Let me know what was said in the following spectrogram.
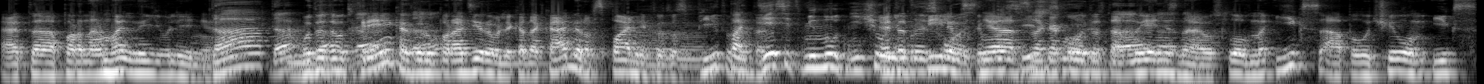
это паранормальные явления. Да, да. Вот да, эта вот да, хрень, которую да. пародировали, когда камера в спальне, кто-то спит. По вот это. 10 минут ничего Этот не фильм происходит. Ты снят просто за какую-то там, Да, ну я да. не знаю, условно X, а получил он X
